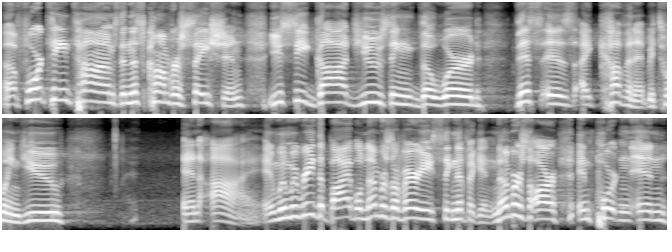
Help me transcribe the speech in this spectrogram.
Uh, 14 times in this conversation, you see God using the word, this is a covenant between you and I. And when we read the Bible, numbers are very significant. Numbers are important in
